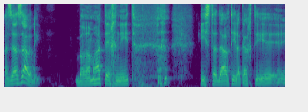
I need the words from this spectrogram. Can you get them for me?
אז זה עזר לי. ברמה הטכנית, הסתדרתי, לקחתי אה,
